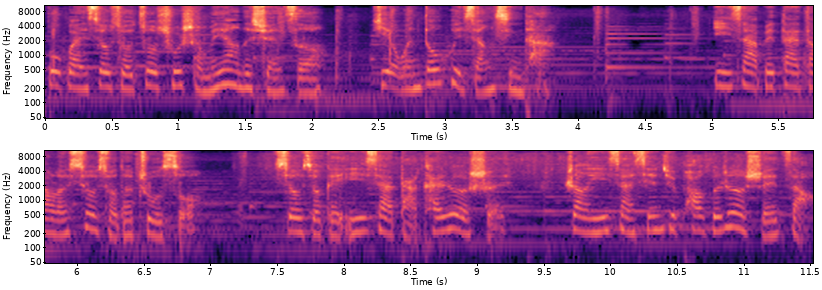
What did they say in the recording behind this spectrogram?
不管秀秀做出什么样的选择，叶文都会相信她。伊夏被带到了秀秀的住所，秀秀给伊夏打开热水，让伊夏先去泡个热水澡。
